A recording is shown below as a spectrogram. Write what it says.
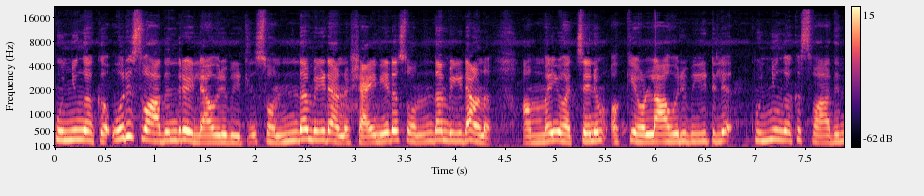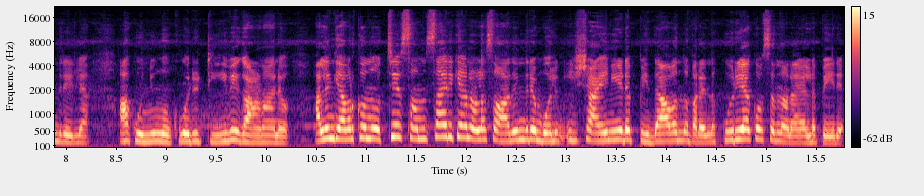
കുഞ്ഞുങ്ങൾക്ക് ഒരു സ്വാതന്ത്ര്യമില്ല ആ ഒരു വീട്ടിൽ. സ്വന്തം വീടാണ്. ഷൈനിയുടെ സ്വന്തം വീടാണ്. അമ്മയും അച്ഛനും ഒക്കെയുള്ള ആ ഒരു വീട്ടിൽ കുഞ്ഞുങ്ങൾക്ക് സ്വാതന്ത്ര്യമില്ല. ആ കുഞ്ഞുങ്ങൾക്ക് ഒരു ടി വി കാണാനോ അല്ലെങ്കിൽ അവർക്കൊന്ന് ഒച്ചയെ സംസാരിക്കാനുള്ള സ്വാതന്ത്ര്യം പോലും ഈ ഷൈനിയുടെ പിതാവെന്ന് പറയുന്ന കുര്യാക്കോസ് എന്നാണ് അയാളുടെ പേര്.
